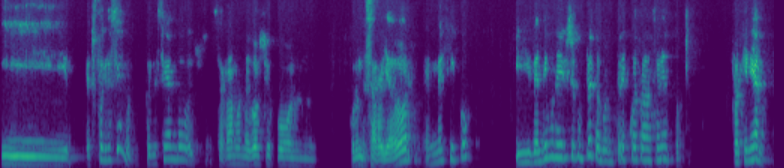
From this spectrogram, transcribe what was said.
y esto fue creciendo, fue creciendo. Cerramos negocio con, con un desarrollador en México y vendimos un edificio completo con 3, 4 lanzamientos. Fue genial.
